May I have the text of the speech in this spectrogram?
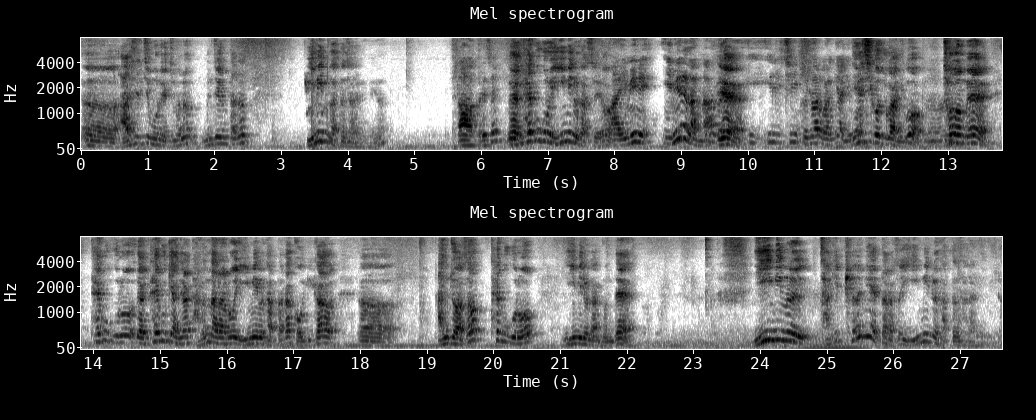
어 아실지 모르겠지만은 문재인 딸은 이민 갔던 사람이에요. 아 그래서? 네, 태국으로 이민을 갔어요. 아 이민이 이민을 갔나? 예. 이- 일시 거주하러 간 게 아니고. 일시 거주가 아니고 음. 처음에 태국으로 네, 태국이 아니라 다른 나라로 이민을 갔다가 거기가 어, 안 좋아서 태국으로 이민을 간 건데 이민을 자기 편의에 따라서 이민을 갔던 사람입니다.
